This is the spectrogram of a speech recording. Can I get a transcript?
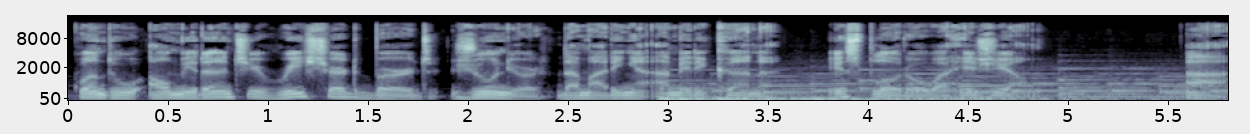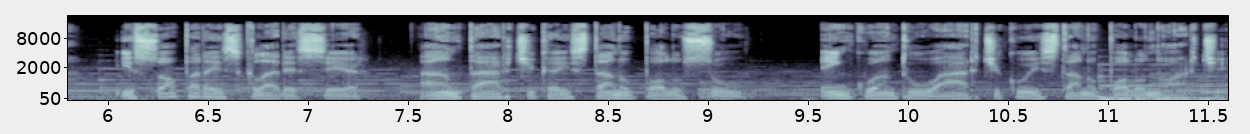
quando o almirante Richard Byrd Jr., da Marinha Americana, explorou a região. Ah, e só para esclarecer, a Antártica está no Polo Sul, enquanto o Ártico está no Polo Norte.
